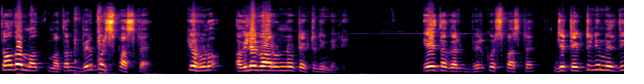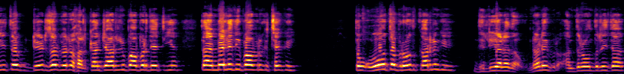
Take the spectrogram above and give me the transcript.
ਤਾਂ ਉਹਦਾ ਮਤ- ਮਤਲਬ ਬਿਲਕੁਲ ਸਪਸ਼ਟ ਹੈ ਕਿ ਹੁਣ ਅਗਲੇ ਵਾਰ ਉਹਨਾਂ ਨੂੰ ਟਿਕਟ ਨਹੀਂ ਮਿਲਣੀ। ਇਹ ਤਾਂ ਗੱਲ ਬਿਲਕੁਲ ਸਪਸ਼ਟ ਹੈ। ਜੇ ਟਿਕਟ ਨਹੀਂ ਮਿਲਦੀ ਤਾਂ ਡੇਢ ਸਾਲ ਫਿਰ ਹਲਕਾ ਇੰਚਾਰਜ ਨੂੰ ਪਾਵਰ ਦੇਤੀ ਹੈ ਤਾਂ ਐਮਐਲਏ ਦੀ ਪਾਵਰ ਕਿੱਥੇ ਗਈ? ਤਾਂ ਉਹ ਤਾਂ ਵਿਰੋਧ ਕਰਨਗੇ। ਦਿੱਲੀ ਵਾਲਾ ਦਾ ਉਹਨਾਂ ਨੇ ਅੰਦਰੋਂ ਅੰਦਰ ਹੀ ਤਾਂ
